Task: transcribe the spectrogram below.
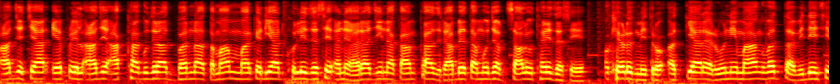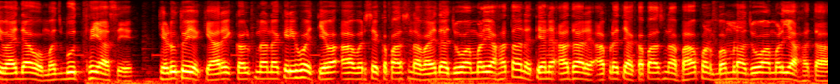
આજે ચાર એપ્રિલ, આજે આખા ગુજરાતભરના તમામ માર્કેટયાર્ડ ખુલી જશે અને હરાજીના કામકાજ રાબેતા મુજબ ચાલુ થઈ જશે. ખેડૂત મિત્રો, અત્યારે રૂની માંગ વધતા વિદેશી વાયદાઓ મજબૂત થયા છે. ખેડૂતોએ ક્યારેય કલ્પના ન કરી હોય તેવા આ વર્ષે કપાસના વાયદા જોવા મળ્યા હતા ને તેને આધારે આપણે ત્યાં કપાસના ભાવ પણ બમણા જોવા મળ્યા હતા.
